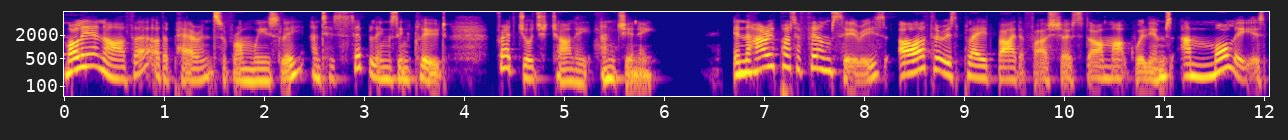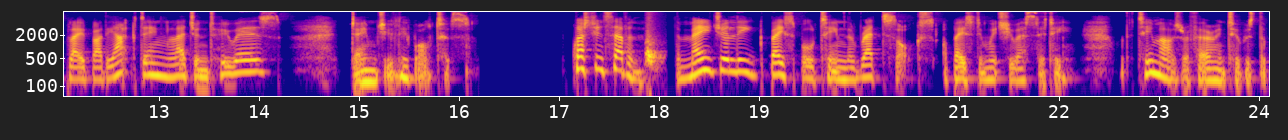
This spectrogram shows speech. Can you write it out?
Molly and Arthur are the parents of Ron Weasley, and his siblings include Fred, George, Charlie, and Ginny. In the Harry Potter film series, Arthur is played by the fast show star Mark Williams, and Molly is played by the acting legend who is Dame Julie Walters. Question seven. The Major League Baseball team, the Red Sox, are based in which US city? Well, the team I was referring to was the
